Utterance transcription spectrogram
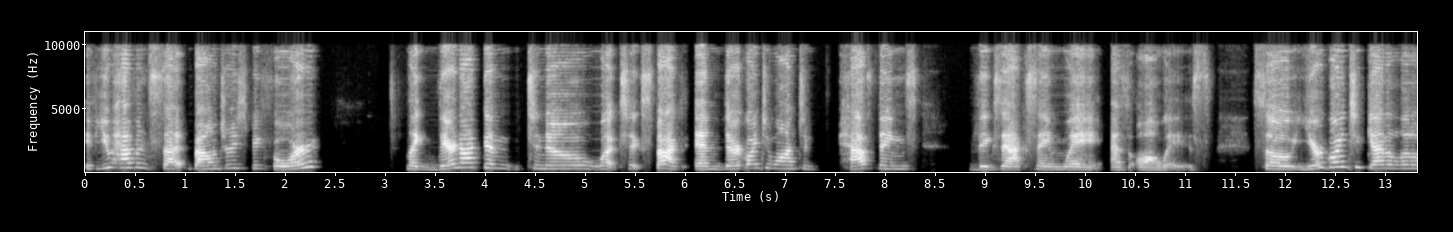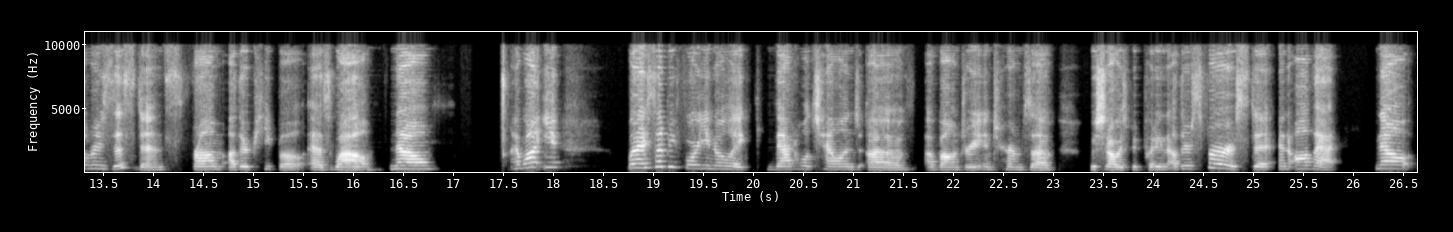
if you haven't set boundaries before, like they're not going to know what to expect and they're going to want to have things the exact same way as always. So you're going to get a little resistance from other people as well. Now, I want you, when I said before, you know, like that whole challenge of a boundary in terms of we should always be putting others first and all that. Now,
